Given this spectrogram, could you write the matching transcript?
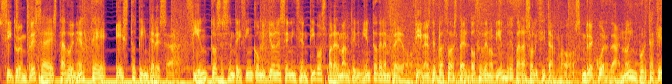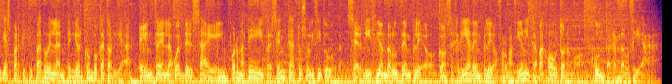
Si tu empresa ha estado en ERTE, esto te interesa. 165 millones en incentivos para el mantenimiento del empleo. Tienes de plazo hasta el 12 de noviembre para solicitarlos. Recuerda, no importa que hayas participado en la anterior convocatoria. Entra en la web del SAE, infórmate y presenta tu solicitud. Servicio Andaluz de Empleo, Consejería de Empleo, Formación y Trabajo Autónomo, Junta de Andalucía.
